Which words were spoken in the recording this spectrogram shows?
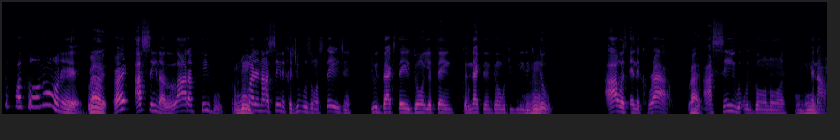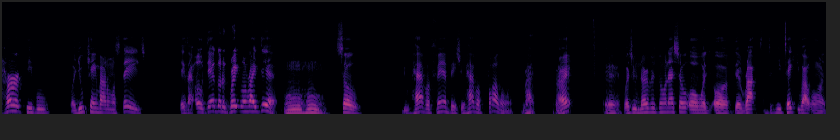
the fuck going on here? right. Right? I seen a lot of people. You Mhm. might have not seen it because you was on stage and you was backstage doing your thing, connecting, doing what you needed Mhm. to do. I was in the crowd. Right. I seen what was going on, Mhm. and I heard people when you came out on stage. They was like, "Oh, there go the great one right there." Mhm. So you have a fan base, you have a following, Right. right? Yeah. Was you nervous doing that show, or was or did Roc he take you out on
